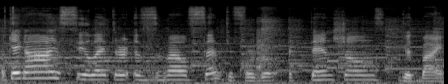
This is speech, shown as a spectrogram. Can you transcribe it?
Okay guys, see you later as well. Thank you for your attention. Goodbye.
